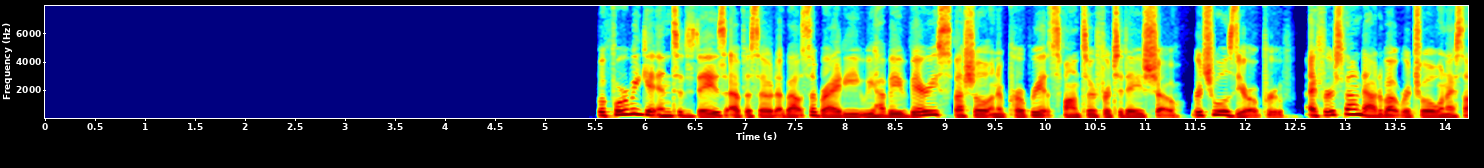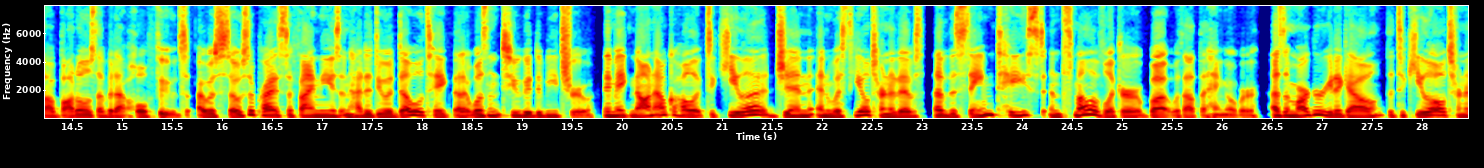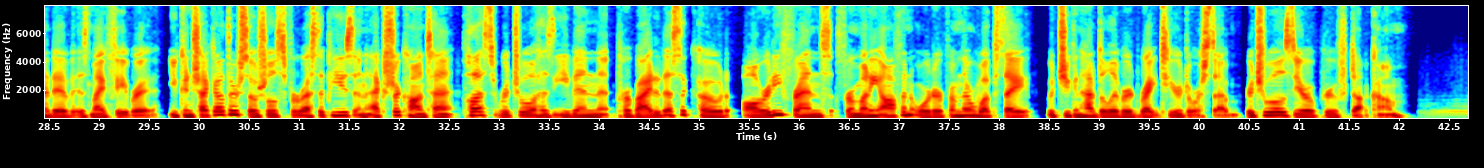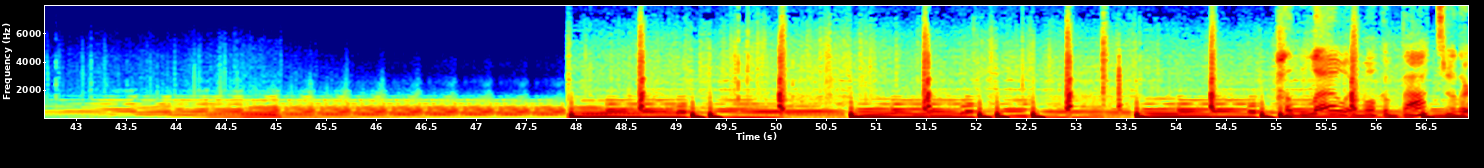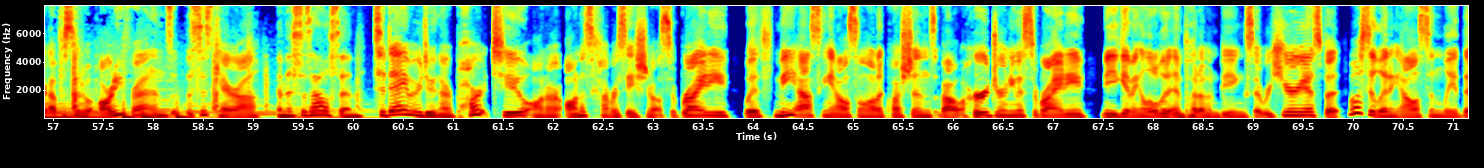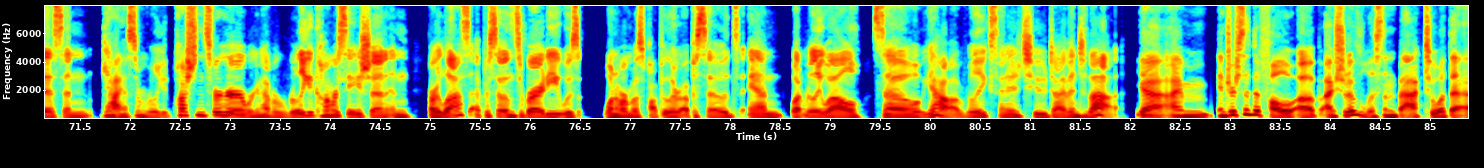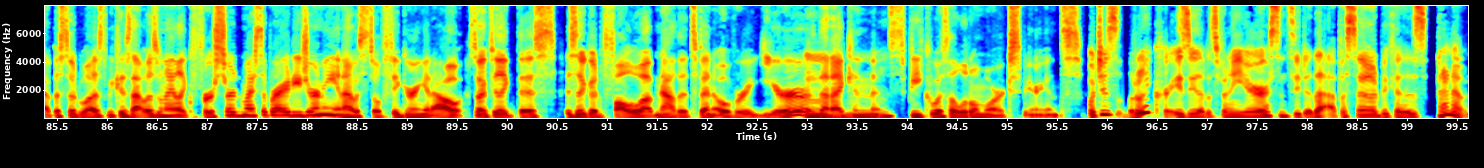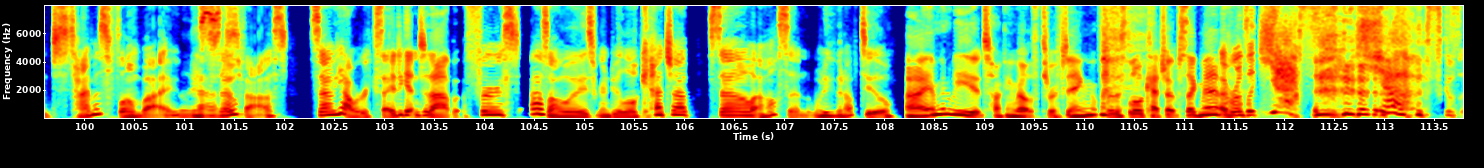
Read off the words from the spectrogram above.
Before we get into today's episode about sobriety, we have a very special and appropriate sponsor for today's show, Ritual Zero Proof. I first found out about Ritual when I saw bottles of it at Whole Foods. I was so surprised to find these and had to do a double take that it wasn't too good to be true. They make non alcoholic tequila, gin, and whiskey alternatives that have the same taste and smell of liquor, but without the hangover. As a margarita gal, the tequila alternative is my favorite. You can check out their socials for recipes and extra content. Plus, Ritual has even provided us a code, Already Friends, for money off an order from their website, which you can have delivered right to your doorstep. RitualZeroProof.com. welcome back to another episode of Already Friends. This is Kara. And this is Allison. Today, we're doing our part two on our honest conversation about sobriety, with me asking Allison a lot of questions about her journey with sobriety, me giving a little bit of input on being sober curious, but mostly letting Allison lead this. And yeah, I have some really good questions for her. We're going to have a really good conversation. And our last episode on sobriety was one of our most popular episodes and went really well. So, yeah, really excited to dive into that. Yeah, I'm interested to follow up. I should have listened back to what that episode was because that was when I like first started my sobriety journey and I was still figuring it out. So I feel like this is a good follow up now that it's been over a year mm-hmm. that I can mm-hmm. speak with a little more experience. Which is literally crazy that it's been a year since you did that episode because I don't know, time has flown by really so fast. So, yeah, we're excited to get into that. But first, as always, we're going to do a little catch up. So, Allison, what have you been up to? I am going to be talking about thrifting for this little catch up segment. Everyone's like, yes, yes. Because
